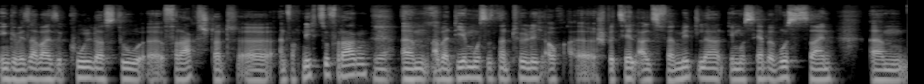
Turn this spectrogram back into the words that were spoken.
in gewisser Weise cool, dass du äh, fragst, statt äh, einfach nicht zu fragen. Ja. Ähm, aber dir muss es natürlich auch äh, speziell als Vermittler, dir muss sehr bewusst sein, ähm,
